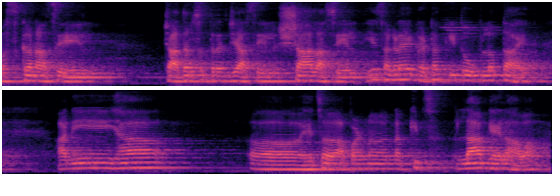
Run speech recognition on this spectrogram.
बस्कन असेल चादर सतरंजी असेल शाल असेल हे सगळे घटक इथं उपलब्ध आहेत. आणि ह्या ह्याचं आपण नक्कीच लाभ घ्यायला हवा.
